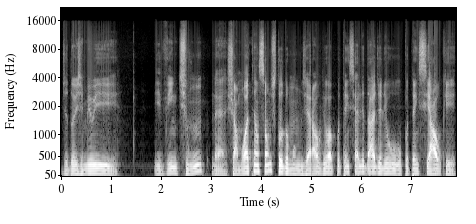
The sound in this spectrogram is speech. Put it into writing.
de 2021, né? Chamou a atenção de todo mundo. Em geral, viu a potencialidade ali, o, o potencial que,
